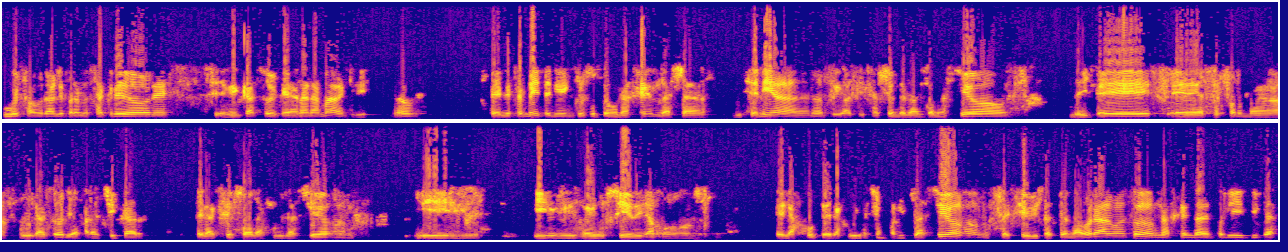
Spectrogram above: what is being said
muy favorable para los acreedores, en el caso de que ganara Macri, ¿no? El FMI tenía incluso toda una agenda ya diseñada, ¿no? Privatización del Banco Nación, de IPF, reforma jubilatoria para achicar el acceso a la jubilación y, y reducir, digamos, el ajuste de la jubilación por inflación, flexibilización laboral, bueno, toda una agenda de política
